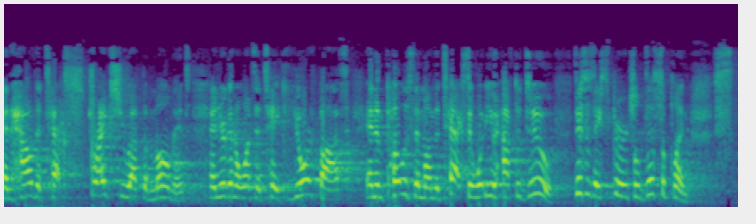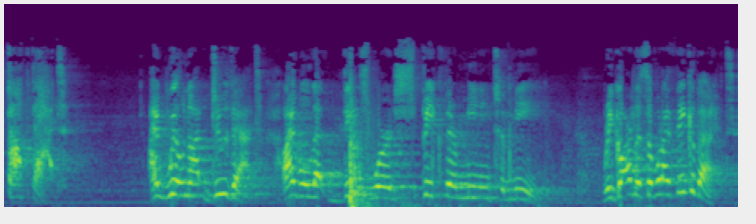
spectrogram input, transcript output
and how the text strikes you at the moment, and you're going to want to take your thoughts and impose them on the text. And what do you have to do? This is a spiritual discipline. Stop that. I will not do that. I will let these words speak their meaning to me regardless of what I think about it.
